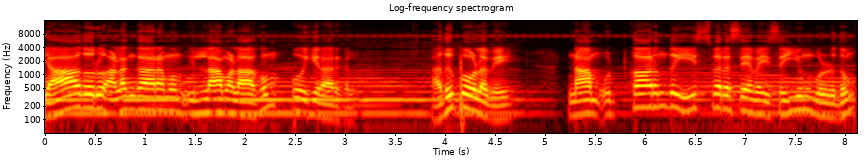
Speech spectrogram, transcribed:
யாதொரு அலங்காரமும் இல்லாமலாகும் போகிறார்கள். அதுபோலவே நாம் உட்கார்ந்து ஈஸ்வர சேவை செய்யும் பொழுதும்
